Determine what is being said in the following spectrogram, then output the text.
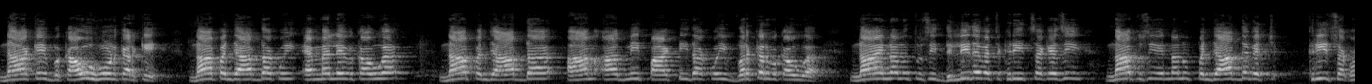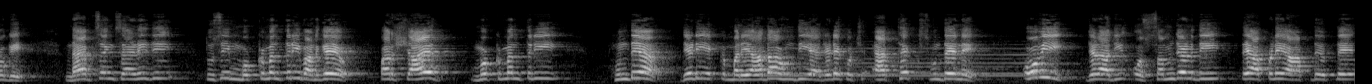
ਨਾ ਕਿ ਵਿਕਾਊ ਹੋਣ ਕਰਕੇ। ਨਾ ਪੰਜਾਬ ਦਾ ਕੋਈ ਐਮਐਲਏ ਵਿਕਾਊ ਹੈ, ਨਾ ਪੰਜਾਬ ਦਾ ਆਮ ਆਦਮੀ ਪਾਰਟੀ ਦਾ ਕੋਈ ਵਰਕਰ ਵਿਕਾਊ ਹੈ। ਨਾ ਇਹਨਾਂ ਨੂੰ ਤੁਸੀਂ ਦਿੱਲੀ ਦੇ ਵਿੱਚ ਖਰੀਦ ਸਕੇ ਸੀ, ਨਾ ਤੁਸੀਂ ਇਹਨਾਂ ਨੂੰ ਪੰਜਾਬ ਦੇ ਵਿੱਚ ਖਰੀਦ ਸਕੋਗੇ। ਨਾਇਬ ਸਿੰਘ ਸੈਣੀ ਜੀ, ਤੁਸੀਂ ਮੁੱਖ ਮੰਤਰੀ ਬਣ ਗਏ ਹੋ, ਪਰ ਸ਼ਾਇਦ ਮੁੱਖ ਮੰਤਰੀ ਹੁੰਦਿਆਂ ਜਿਹੜੀ ਇੱਕ ਮਰਿਆਦਾ ਹੁੰਦੀ ਹੈ, ਜਿਹੜੇ ਕੁਝ ਐਥਿਕਸ ਹੁੰਦੇ ਨੇ, ਉਹ ਵੀ ਜਿਹੜਾ ਜੀ, ਉਹ ਸਮਝਣ ਦੀ ਤੇ ਆਪਣੇ ਆਪ ਦੇ ਉੱਤੇ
